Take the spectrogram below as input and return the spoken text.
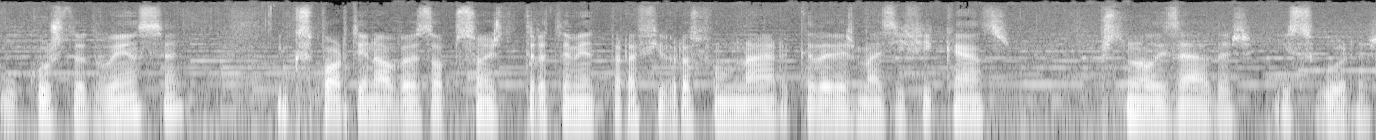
o custo da doença e que suportem novas opções de tratamento para a fibrose pulmonar cada vez mais eficazes, personalizadas e seguras.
